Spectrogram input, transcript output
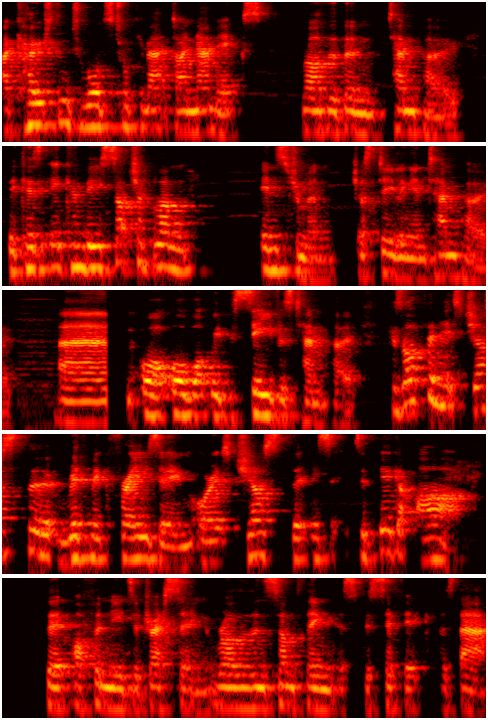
I coach them towards talking about dynamics rather than tempo, because it can be such a blunt instrument just dealing in tempo. Um, or, or what we perceive as tempo because often it's just the rhythmic phrasing or it's just that it's, it's a bigger arc that often needs addressing rather than something as specific as that.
